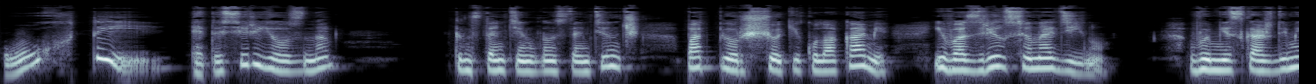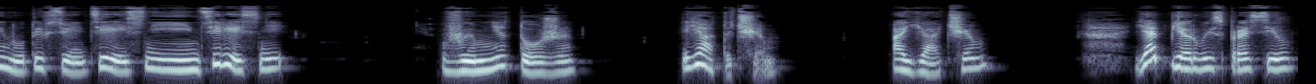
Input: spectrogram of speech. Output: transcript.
«Ух ты! Это серьезно!» Константин Константинович подпер щеки кулаками и воззрился на Дину. «Вы мне с каждой минутой все интереснее и интересней». «Вы мне тоже», я-то чем? А я чем? Я первый спросил,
